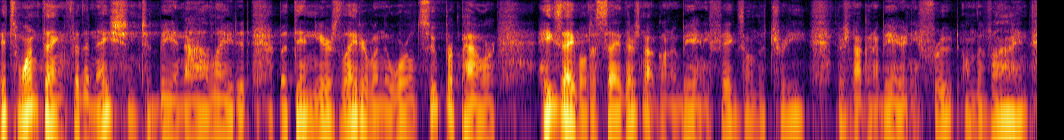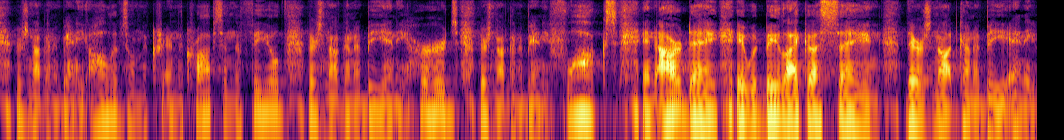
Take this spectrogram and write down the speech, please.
It's one thing for the nation to be annihilated, but then years later, when the world superpower He's able to say, There's not going to be any figs on the tree. There's not going to be any fruit on the vine. There's not going to be any olives on the, in the crops in the field. There's not going to be any herds. There's not going to be any flocks. In our day, it would be like us saying, There's not going to be any,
